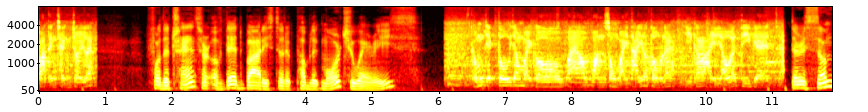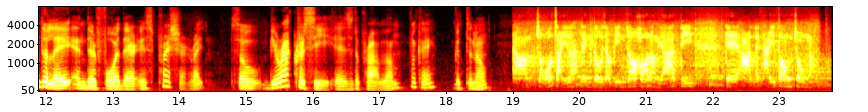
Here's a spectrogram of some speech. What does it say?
嘅法定程序呢？For the transfer of dead bodies to the public mortuaries，咁亦都因為個誒運送遺體嗰度呢，而家係有一啲嘅。There is some delay and therefore there is pressure, right? So bureaucracy is the problem. Okay, good to know. 阻滯啦，令到就變咗可能有一啲嘅壓力喺當中啊。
